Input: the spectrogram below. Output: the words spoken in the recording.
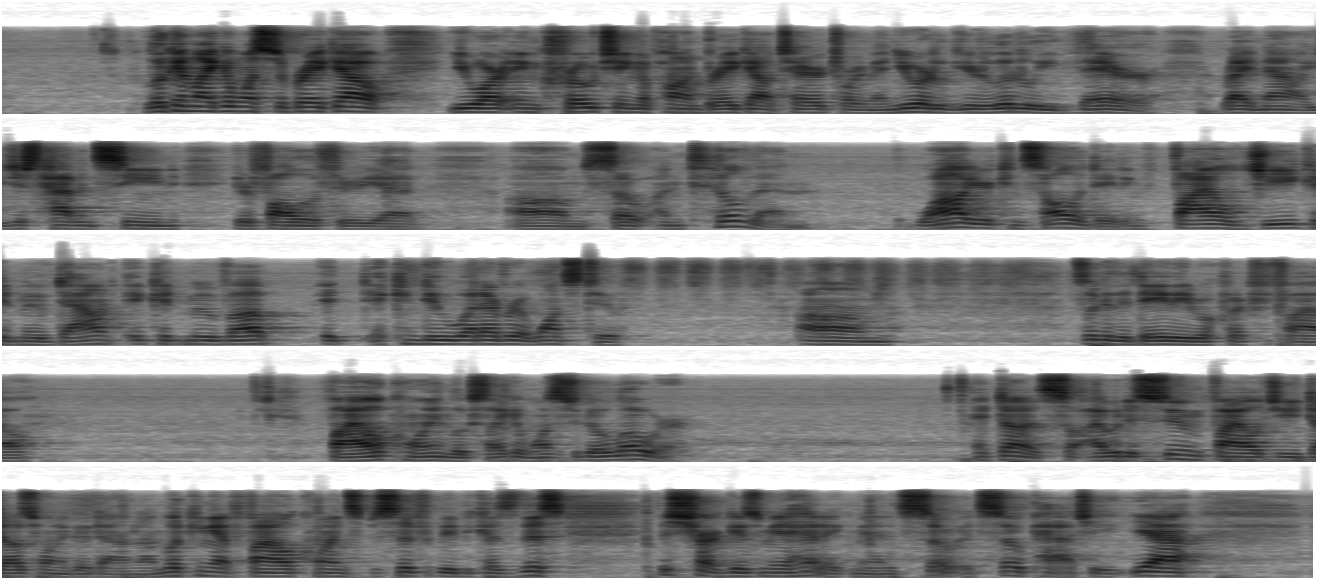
Looking like it wants to break out, you are encroaching upon breakout territory, man. You are you're literally there right now. You just haven't seen your follow through yet. Um, so until then, while you're consolidating, file G could move down, it could move up, it, it can do whatever it wants to. Um, let's look at the daily real quick for file. Filecoin looks like it wants to go lower. It does. So I would assume file G does want to go down. And I'm looking at Filecoin specifically because this this chart gives me a headache, man. It's so it's so patchy. Yeah,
